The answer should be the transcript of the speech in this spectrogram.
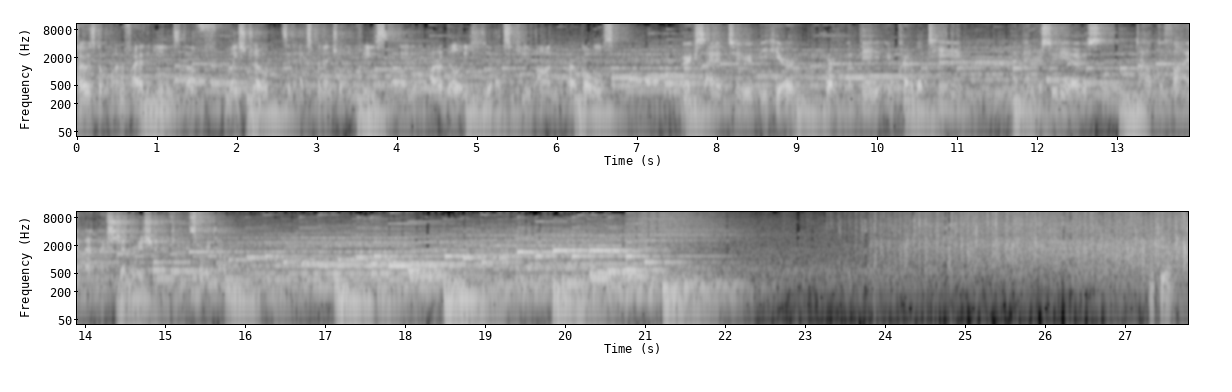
If I was to quantify the gains of Maestro, it's an exponential increase in our ability to execute on our goals. We're excited to be here working with the incredible team at Penrose Studios to help define that next generation of human storytelling. Thank you.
